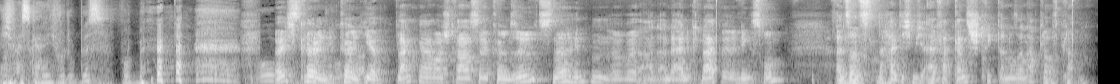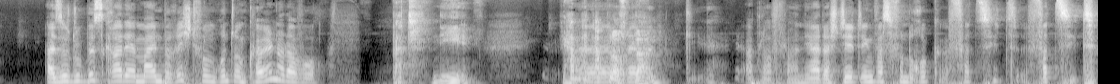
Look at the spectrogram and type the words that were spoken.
Ich weiß gar nicht, wo du bist. Wo, wo ich Köln, wo Köln, hier, Blankenheimer Straße, Köln-Sülz, ne, hinten äh, an, der einen Kneipe links rum. Ansonsten halte ich mich einfach ganz strikt an unseren Ablaufplan. Also du bist gerade in meinem Bericht vom Rund um Köln oder wo? Was? Nee. Wir haben einen äh, Ablaufplan. Ablaufplan, ja, da steht irgendwas von Ruck, Fazit, Fazit.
